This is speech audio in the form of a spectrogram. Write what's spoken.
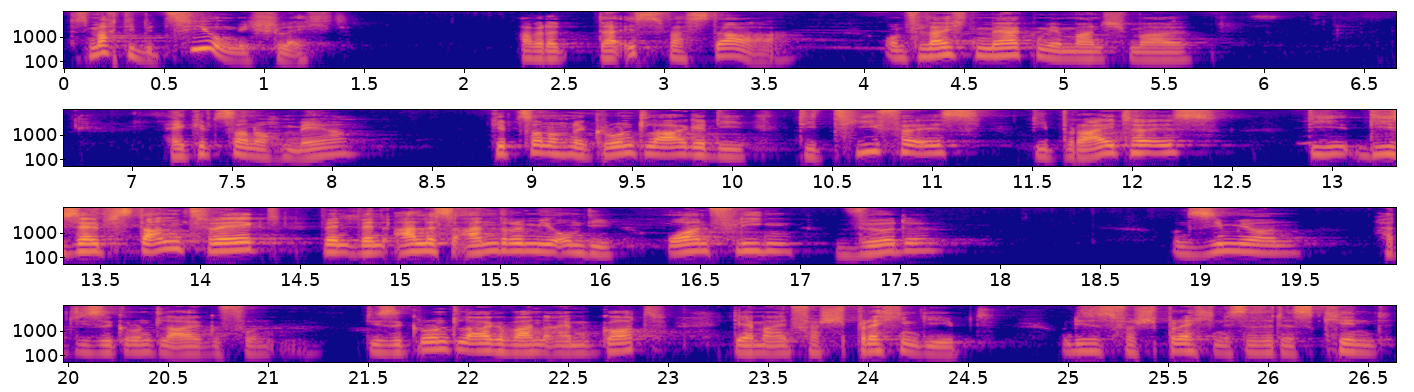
Das macht die Beziehung nicht schlecht. Aber da, da ist was da. Und vielleicht merken wir manchmal, hey, gibt's da noch mehr? Gibt's da noch eine Grundlage, die, die tiefer ist, die breiter ist, die, die selbst dann trägt, wenn, wenn alles andere mir um die Ohren fliegen würde. Und Simeon hat diese Grundlage gefunden. Diese Grundlage war in einem Gott, der mir ein Versprechen gibt. Und dieses Versprechen ist, dass er das Kind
